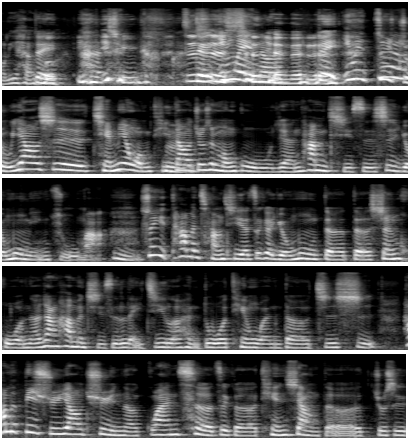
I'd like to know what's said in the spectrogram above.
好厉害，对 一一群 知对，识因为深远的呢，人，对，因为 最主要是前面我们提嗯到，就是蒙古人、他们其实是游牧民族嘛，嗯，所以他们长期的这个游牧的的生活呢，让他们其实累积了很多天文的知识。他们必须要去呢观测这个天象的，就是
